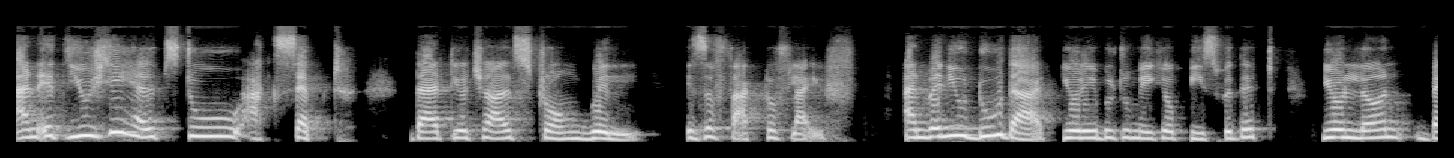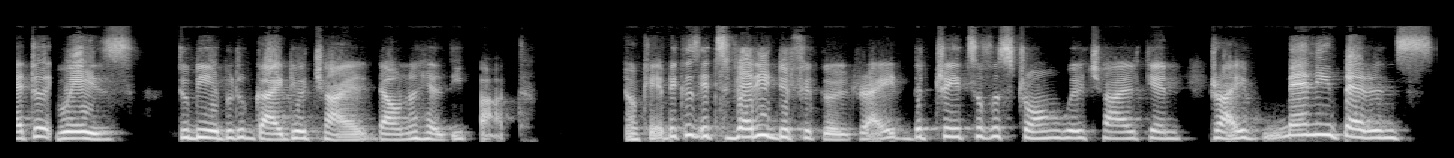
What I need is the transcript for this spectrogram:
And it usually helps to accept that your child's strong will is a fact of life. And when you do that, you're able to make your peace with it. You'll learn better ways to be able to guide your child down a healthy path. Okay, because it's very difficult, right? The traits of a strong willed child can drive many parents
